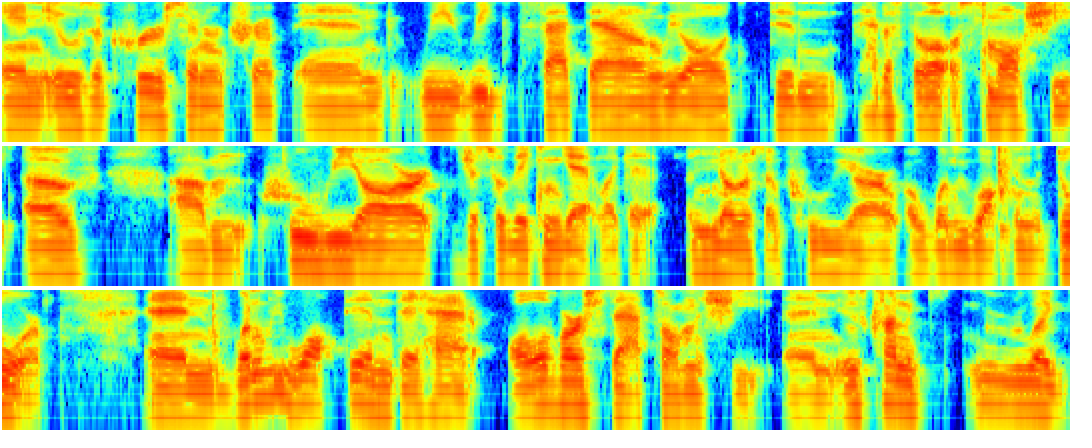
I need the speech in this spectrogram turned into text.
and it was a career center trip. And we we sat down, we all didn't had to fill out a small sheet of um, who we are, just so they can get like a, a notice of who we are uh, when we walked in the door. And when we walked in, they had all of our stats on the sheet, and it was kind of we were like,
